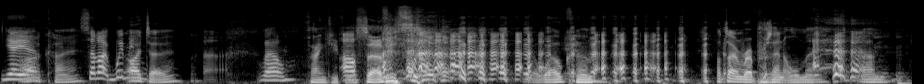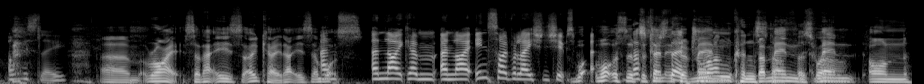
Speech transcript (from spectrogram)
yeah, yeah. Okay. So like women, I do. Uh, well, Thank you for After- your service. You're welcome. I don't represent all men. Um, obviously. um, right, so that is okay. That is, and, and, what's and like um and like inside relationships what, what was the That's 'cause percentage of men? drunk and but stuff men, as well. men on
